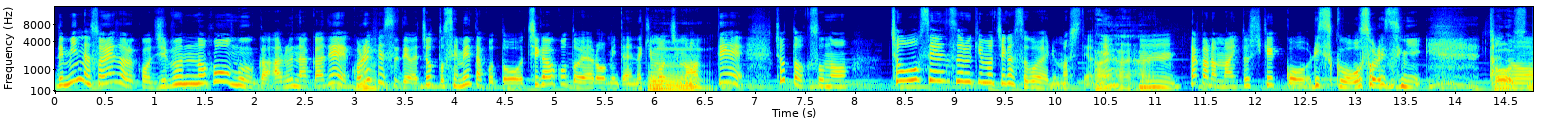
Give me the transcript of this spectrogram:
でみんなそれぞれこう自分のホームがある中でこれフェスではちょっと攻めたことを違うことをやろうみたいな気持ちもあって、ちょっとその。挑戦する気持ちがすごいありましたよね、はいはいはい。うん、だから毎年結構リスクを恐れずにあの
